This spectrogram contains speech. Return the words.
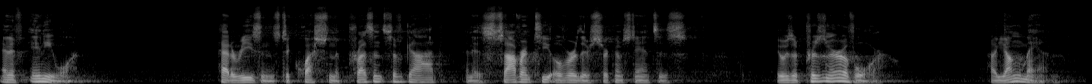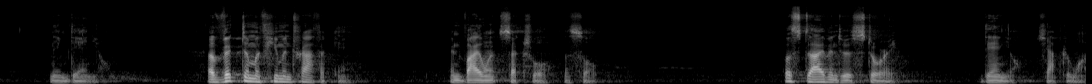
And if anyone had reasons to question the presence of God and his sovereignty over their circumstances, it was a prisoner of war, a young man named Daniel, a victim of human trafficking and violent sexual assault. Let's dive into his story. Daniel chapter 1.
